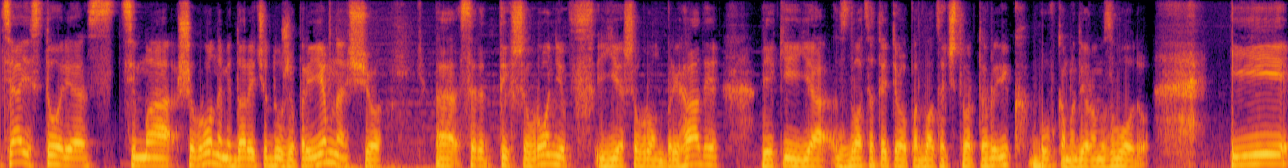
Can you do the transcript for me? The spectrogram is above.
ця історія з цими шевронами, до речі, дуже приємна, що е, серед тих шевронів є шеврон бригади, в якій я з 23 по 24 рік був командиром взводу. І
